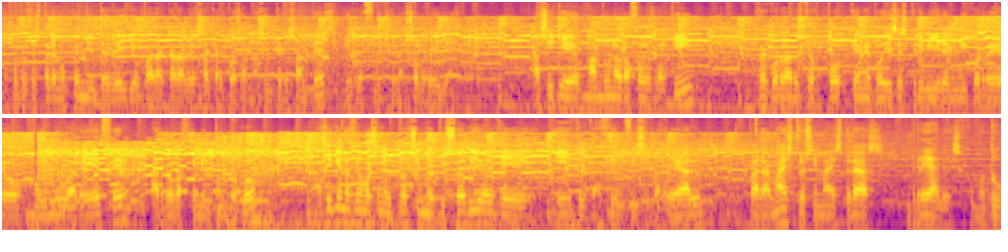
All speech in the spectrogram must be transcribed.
nosotros estaremos pendientes de ello para cada vez sacar cosas más interesantes y reflexionar sobre ellas. Así que os mando un abrazo desde aquí. Recordaros que, que me podéis escribir en mi correo gmail.com Así que nos vemos en el próximo episodio de Educación Física Real para maestros y maestras reales como tú.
